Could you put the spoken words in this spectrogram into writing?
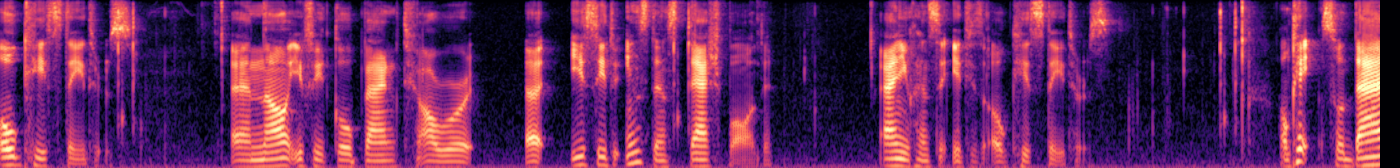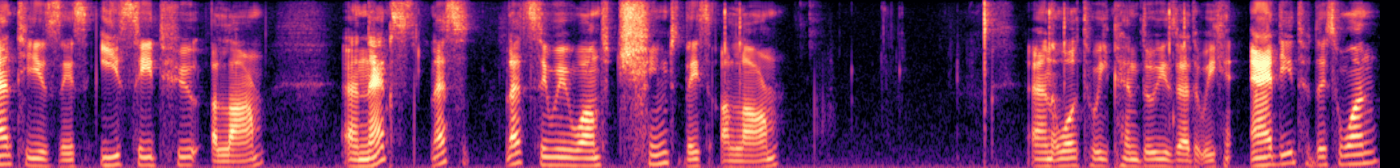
OK status and now if we go back to our uh, EC2 instance dashboard and you can see it is OK status okay so that is this EC2 alarm. And next let's let's say we want to change this alarm. And what we can do is that we can edit this one.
